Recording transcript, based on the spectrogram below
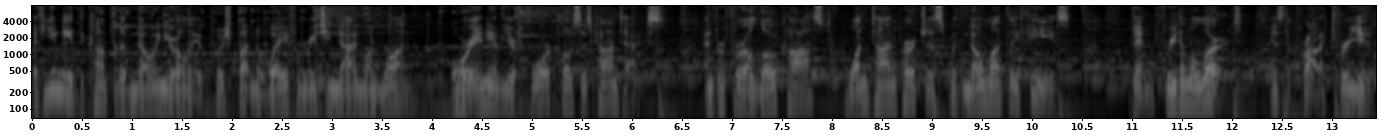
If you need the comfort of knowing you're only a push button away from reaching 911 or any of your four closest contacts, and prefer a low cost, one time purchase with no monthly fees, then Freedom Alert is the product for you.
